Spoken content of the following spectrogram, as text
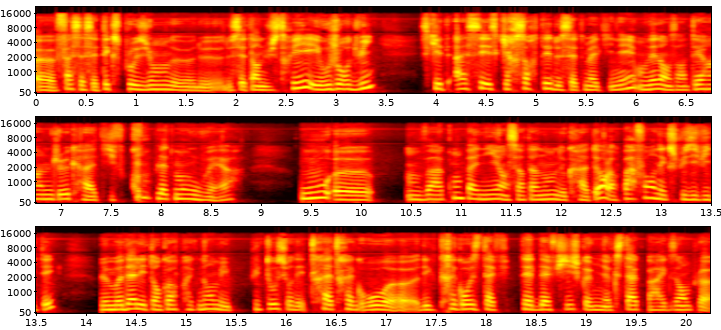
face à cette explosion de, de, de cette industrie. Et aujourd'hui, ce qui est assez, ce qui ressortait de cette matinée, on est dans un terrain de jeu créatif complètement ouvert où euh, on va accompagner un certain nombre de créateurs, alors parfois en exclusivité. Le modèle est encore prégnant, mais plutôt sur des très très gros, euh, des très grosses têtes d'affiche comme Inoxtag par exemple,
